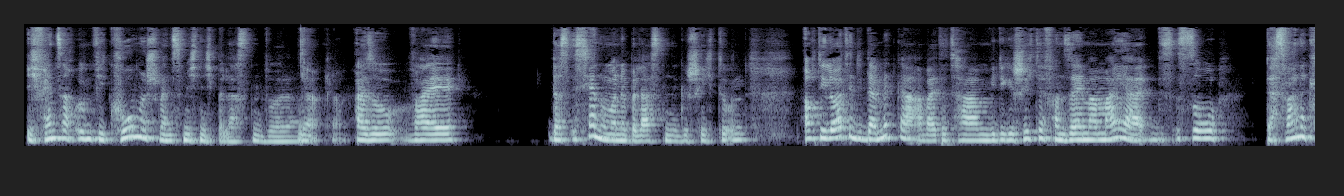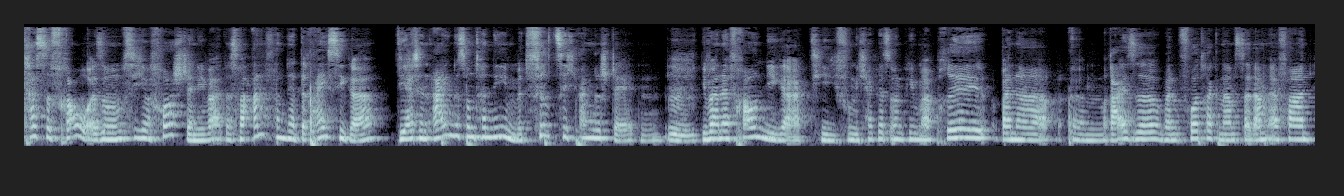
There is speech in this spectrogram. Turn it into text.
ich fänd's auch irgendwie komisch, wenn es mich nicht belasten würde. Ja, klar. Also, weil das ist ja nun mal eine belastende Geschichte. Und auch die Leute, die da mitgearbeitet haben, wie die Geschichte von Selma Meyer, das ist so, das war eine krasse Frau. Also man muss sich ja vorstellen, die war, das war Anfang der 30er, die hatte ein eigenes Unternehmen mit 40 Angestellten. Mhm. Die war in der Frauenliga aktiv und ich habe jetzt irgendwie im April bei einer ähm, Reise, bei einem Vortrag in Amsterdam erfahren,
